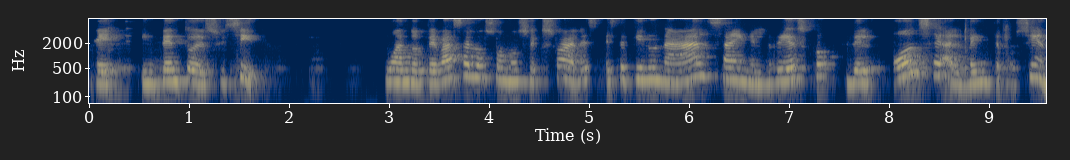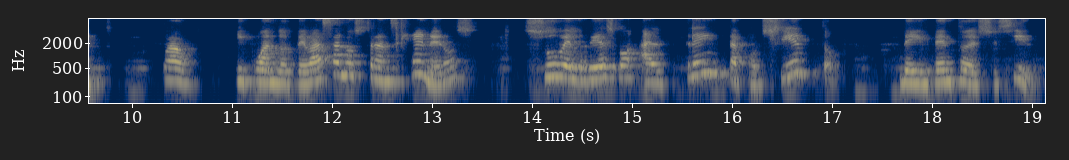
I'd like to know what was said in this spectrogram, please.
de, intento de suicidio. Cuando te vas a los homosexuales, este tiene una alza en el riesgo del 11 al 20%. Wow. Y cuando te vas a los transgéneros, sube el riesgo al 30% de intento de suicidio.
